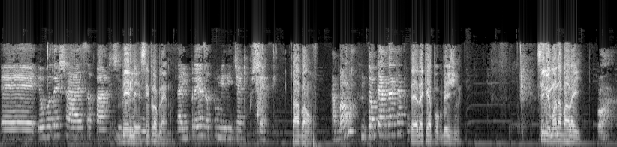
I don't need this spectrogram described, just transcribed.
é, eu vou deixar essa parte Beleza, do, sem problema. da empresa pro Meridian aqui pro chefe. Tá bom. Tá bom? Então até daqui a pouco. Até daqui a pouco, beijinho. Sim, meu, manda bala aí. Bora.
